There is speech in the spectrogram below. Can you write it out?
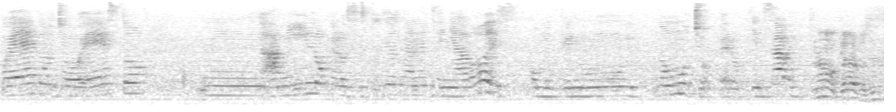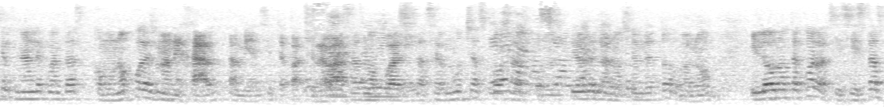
puedo, yo esto, a mí lo que los estudios me han enseñado es como que no, no mucho, pero quién sabe. No, claro, pues es que al final de cuentas, como no puedes manejar también, si te si rebasas, no puedes hacer muchas cosas, pierdes la noción de todo, ¿no? Y luego no te acuerdas, y si estás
